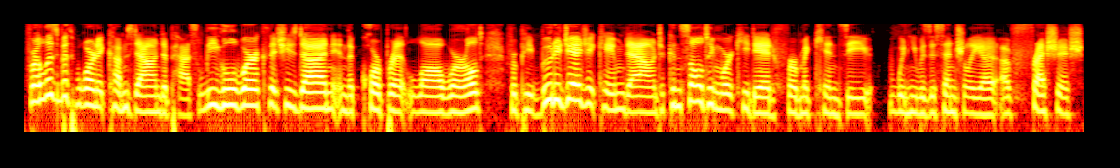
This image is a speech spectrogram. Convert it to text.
For Elizabeth Warren, it comes down to past legal work that she's done in the corporate law world. For Pete Buttigieg, it came down to consulting work he did for McKinsey when he was essentially a, a freshish,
